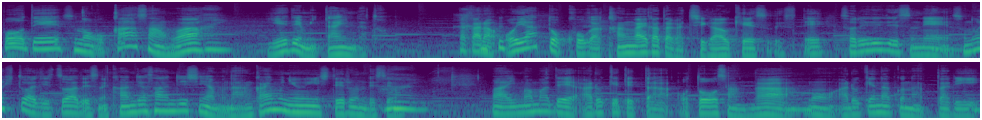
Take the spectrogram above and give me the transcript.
方でそのお母さんははい。家で見たいんだと。だから 親と子が考え方が違うケースですでそれでですねその人は実はですね患者さん自身はもう何回も入院してるんですよ、はい。まあ、今まで歩けてたお父さんがもう歩けなくなったり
